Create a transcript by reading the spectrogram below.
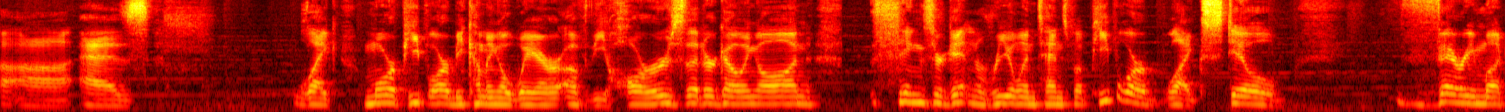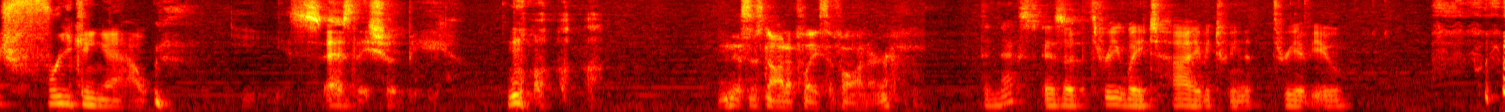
uh, as like more people are becoming aware of the horrors that are going on. Things are getting real intense, but people are like still very much freaking out. Yes, as they should be. This is not a place of honor. The next is a three-way tie between the three of you.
